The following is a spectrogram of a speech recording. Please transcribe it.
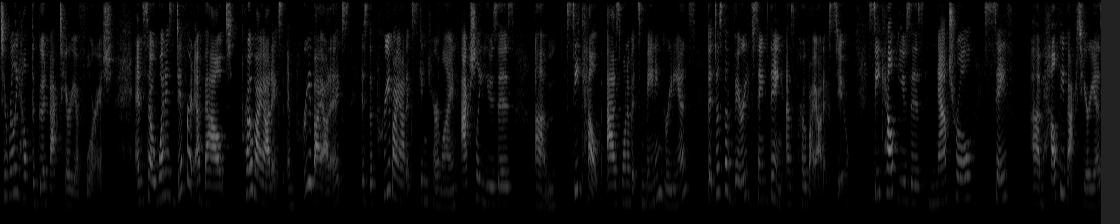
to really help the good bacteria flourish. And so what is different about probiotics and prebiotics is the prebiotic skincare line actually uses um, sea kelp as one of its main ingredients that does the very same thing as probiotics do. Sea kelp uses natural, safe, um, healthy bacteria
